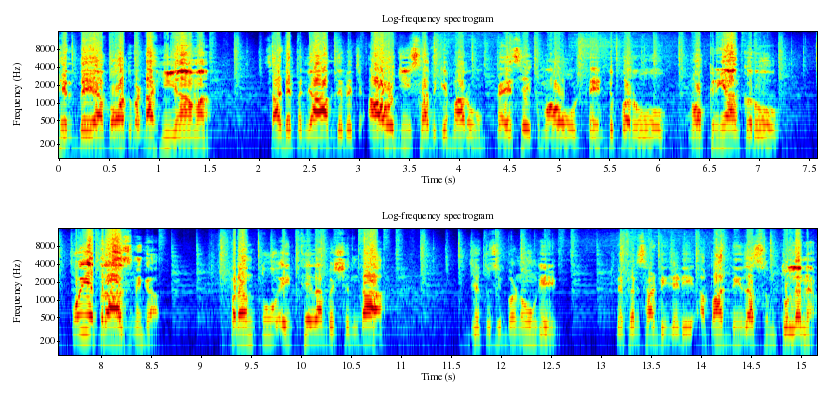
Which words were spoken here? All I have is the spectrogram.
ਹਿਰਦੇ ਆ, ਬਹੁਤ ਵੱਡਾ ਹੀਆਂ ਵਾ। ਸਾਡੇ ਪੰਜਾਬ ਦੇ ਵਿੱਚ ਆਓ ਜੀ ਸਦਕੇ ਬਾਹਰੋਂ, ਪੈਸੇ ਕਮਾਓ, ਢਿੱਡ ਭਰੋ, ਨੌਕਰੀਆਂ ਕਰੋ, ਕੋਈ ਇਤਰਾਜ਼ ਨਹੀਂਗਾ ਪਰੰਤੂ ਇੱਥੇ ਦਾ ਬਸ਼ਿੰਦਾ, ਜੇ ਤੁਸੀਂ ਬਣੋਗੇ, ਤੇ ਫਿਰ ਸਾਡੀ ਜਿਹੜੀ ਆਬਾਦੀ ਦਾ ਸੰਤੁਲਨ ਹੈ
